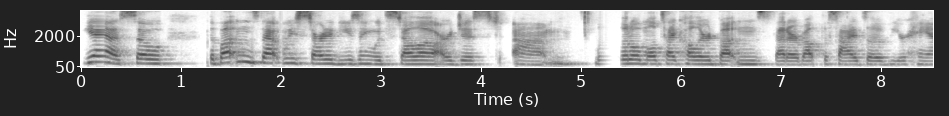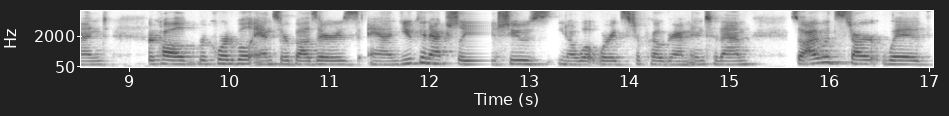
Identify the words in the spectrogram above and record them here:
Yeah. So the buttons that we started using with Stella are just um, little multicolored buttons that are about the size of your hand. They're called recordable answer buzzers, and you can actually choose, you know, what words to program into them. So I would start with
